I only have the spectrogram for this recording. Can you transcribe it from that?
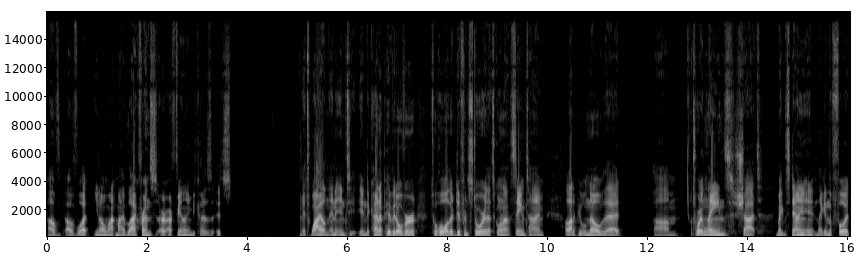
of of what you know my, my black friends are, are feeling because it's it's wild and and to, and to kind of pivot over to a whole other different story that's going on at the same time a lot of people know that um, Tory Lanez shot Meg the Stallion in, like in the foot,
